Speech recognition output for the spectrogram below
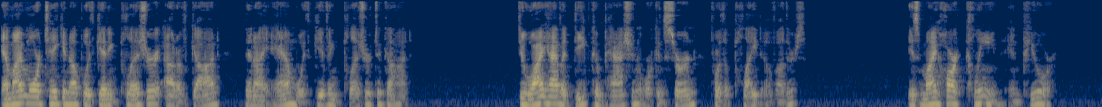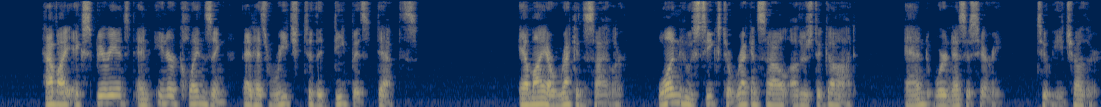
Am I more taken up with getting pleasure out of God than I am with giving pleasure to God? Do I have a deep compassion or concern for the plight of others? Is my heart clean and pure? Have I experienced an inner cleansing that has reached to the deepest depths? Am I a reconciler, one who seeks to reconcile others to God, and, where necessary, to each other?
